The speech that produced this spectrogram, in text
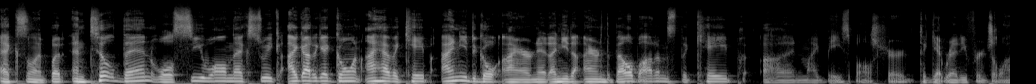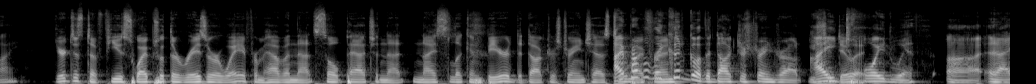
Excellent. But until then, we'll see you all next week. I got to get going. I have a cape. I need to go iron it. I need to iron the bell bottoms, the cape, uh, and my baseball shirt to get ready for July. You're just a few swipes with the razor away from having that soul patch and that nice looking beard that Doctor Strange has too, I probably could go the Doctor Strange route. I do it. toyed with, uh, and I,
